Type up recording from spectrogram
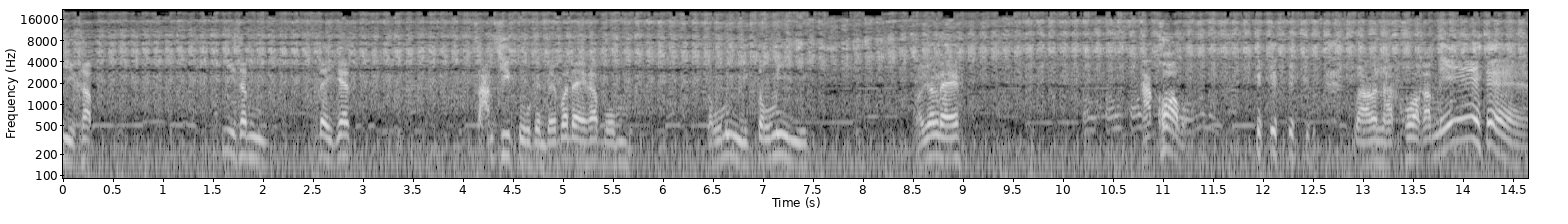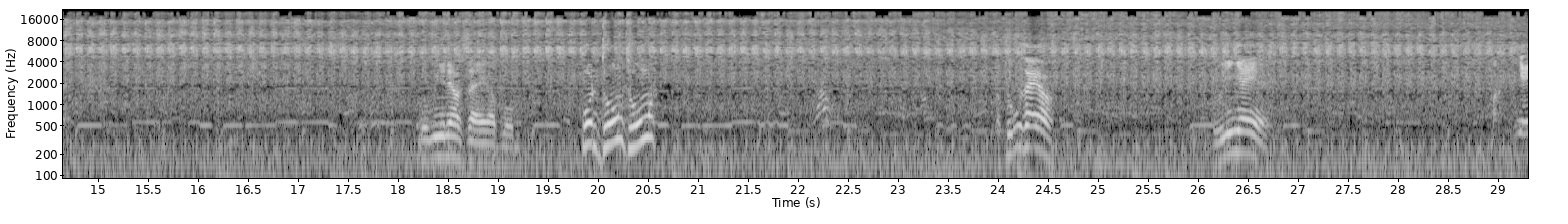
อีกครับนี่ทำได้แค่สามชีตัวเป็นไปบ่ได้ครับ ผมต้องมีอีกต้องมีอีกเอายังไงหักข้อบ่ว่ามันหักคอครับนี่ ผมมีแนวใส่ครับผมพุ่นถุงถุงถุงใส่เหรอถุงยังไงอะบักใหญ่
